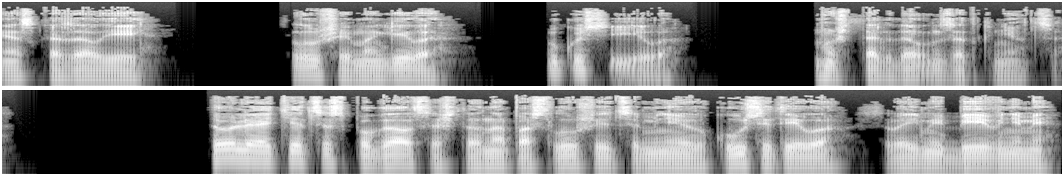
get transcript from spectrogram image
Я сказал ей, слушай, могила, укуси его, может, тогда он заткнется. То ли отец испугался, что она послушается меня и укусит его своими бивнями,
